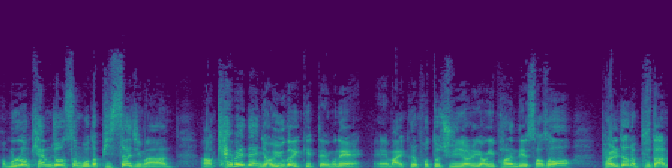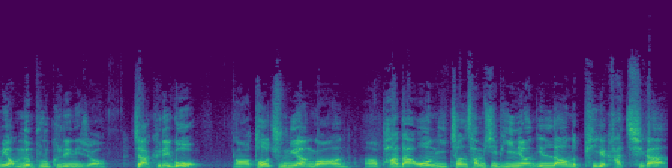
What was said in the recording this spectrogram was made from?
물론 캠 존슨보다 비싸지만 어, 캡에 대한 여유가 있기 때문에 예, 마이클 포터 주니어를 영입하는 데 있어서 별다른 부담이 없는 브루클린이죠. 자 그리고 어, 더 중요한 건 어, 받아온 2032년 1라운드 픽의 가치가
